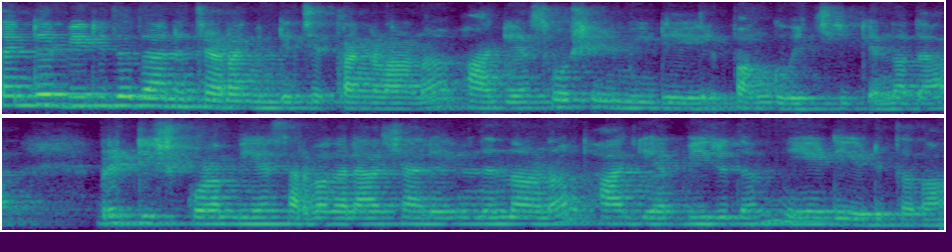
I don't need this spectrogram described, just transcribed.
തന്റെ ബിരുദദാന ചടങ്ങിന്റെ ചിത്രങ്ങളാണ് ഭാഗ്യ സോഷ്യൽ മീഡിയയിൽ പങ്കുവച്ചിരിക്കുന്നത്. ബ്രിട്ടീഷ് കൊളംബിയ സർവകലാശാലയിൽ നിന്നാണ് ഭാഗ്യ ബിരുദം നേടിയെടുത്തത്.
